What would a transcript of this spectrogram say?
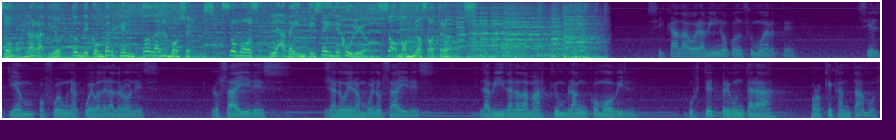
Somos la radio donde convergen todas las voces. Somos la 26 de julio. Somos nosotros. Si cada hora vino con su muerte, si el tiempo fue una cueva de ladrones, los aires ya no eran Buenos Aires, la vida nada más que un blanco móvil, usted preguntará por qué cantamos.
